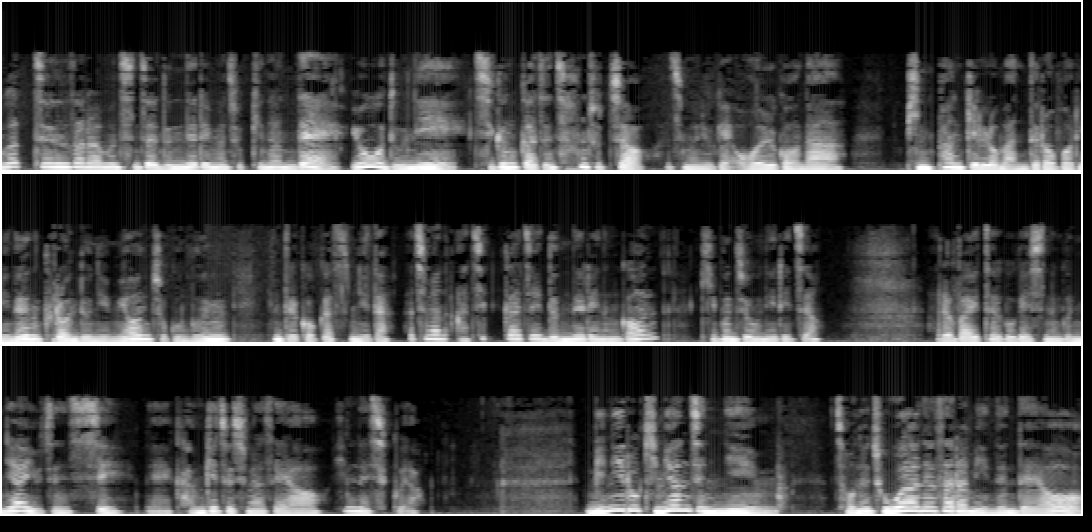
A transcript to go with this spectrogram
같은 사람은 진짜 눈 내리면 좋긴 한데, 요 눈이 지금까진 참 좋죠. 하지만 이게 얼거나 빙판길로 만들어버리는 그런 눈이면 조금은 힘들 것 같습니다. 하지만 아직까지 눈 내리는 건 기분 좋은 일이죠. 아르바이트 하고 계시는군요, 유진 씨. 네, 감기 조심하세요. 힘내시고요. 미니로 김현진님, 저는 좋아하는 사람이 있는데요.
